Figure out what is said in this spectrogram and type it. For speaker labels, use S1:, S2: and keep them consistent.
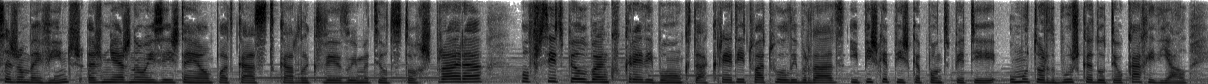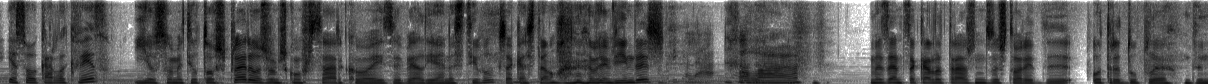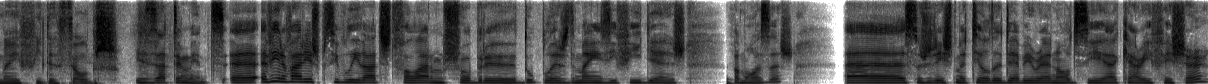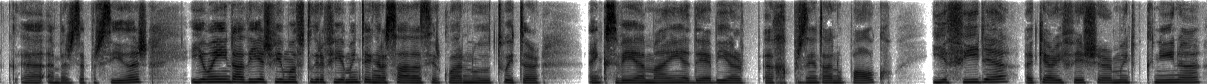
S1: sejam bem-vindos. As Mulheres Não Existem é um podcast de Carla Quevedo e Matilde Torres Pereira, oferecido pelo Banco Credibon, que dá crédito à tua liberdade, e piscapisca.pt, o motor de busca do teu carro ideal. Eu sou a Carla Quevedo.
S2: E eu sou a Matilde Torres Pereira. Hoje vamos conversar com a Isabel e a Ana Stibel, que já cá estão. Bem-vindas.
S3: Olá.
S1: Olá.
S2: Mas antes a Carla traz-nos a história de outra dupla de mãe e filha célebres.
S1: Exatamente. Uh, havia várias possibilidades de falarmos sobre duplas de mães e filhas famosas. Uh, sugeriste Matilda, Debbie Reynolds e a Carrie Fisher, uh, ambas desaparecidas. E eu ainda há dias vi uma fotografia muito engraçada a circular no Twitter em que se vê a mãe, a Debbie, a, a representar no palco e a filha, a Carrie Fisher, muito pequenina,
